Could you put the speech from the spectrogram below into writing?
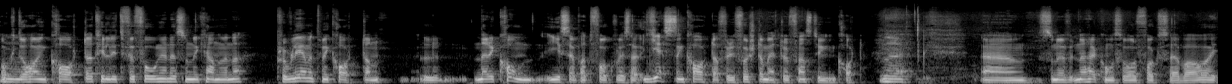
Och du har en karta till ditt förfogande som du kan använda. Problemet med kartan, när det kom gissar jag på att folk var såhär, yes en karta, för i första Metro fanns det ju ingen karta. Nej. Ehm, så när, när det här kom så var folk så här bara, "Oj,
